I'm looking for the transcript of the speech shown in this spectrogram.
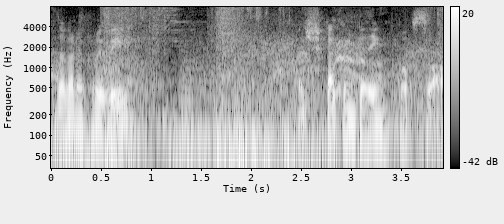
mas agora é proibido. Vamos ficar aqui um bocadinho para o pessoal.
